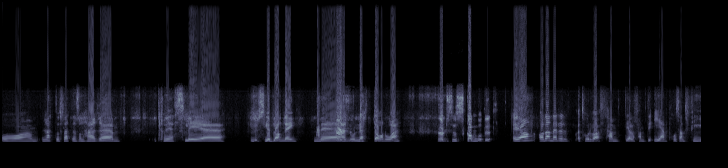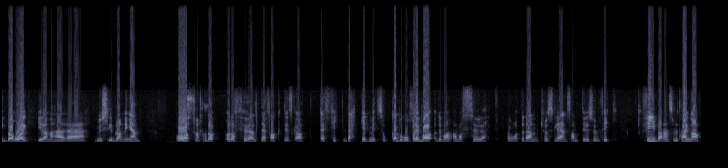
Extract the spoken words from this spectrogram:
Og rett og slett en sånn her um, krøslig uh, musliblanding med Høres- noen nøtter og noe. Det hørtes så skamgodt ut. Ja, og den er det, jeg tror det var 50 eller 51 fiber òg i denne her uh, musliblandingen. Og da, og da følte jeg faktisk at jeg fikk dekket mitt sukkerbehov. For det var, det var, han var søt, på en måte, den krusslien, samtidig som du fikk fiberen som du trenger.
